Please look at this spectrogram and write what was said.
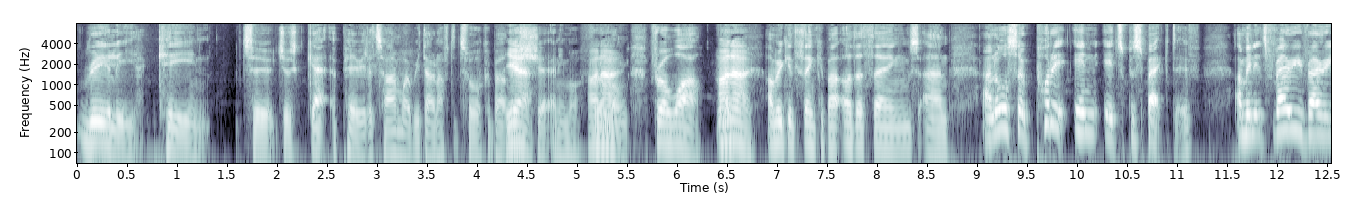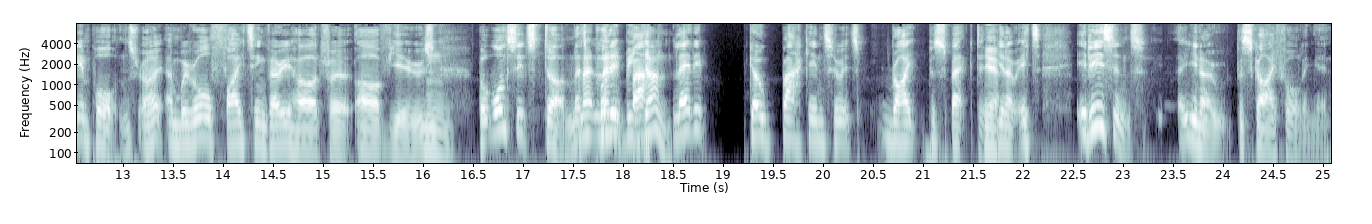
really keen to just get a period of time where we don't have to talk about Yeah. this shit anymore for a know. long, for a while. I know. and we can think about other things and and also put it in its perspective. I mean, it's very very important, right? And we're all fighting very hard for our views. Hmm. But once it's done, let's. Let- put let it, it be back, done. Let it go back into its right perspective. Yeah. You know, it's it isn't you know the sky falling in.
